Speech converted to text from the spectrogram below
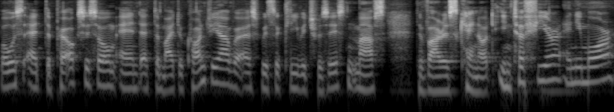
both at the peroxisome and at the mitochondria, whereas with the cleavage resistant MAVS, the virus cannot interfere anymore.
